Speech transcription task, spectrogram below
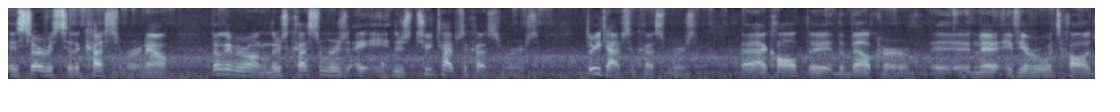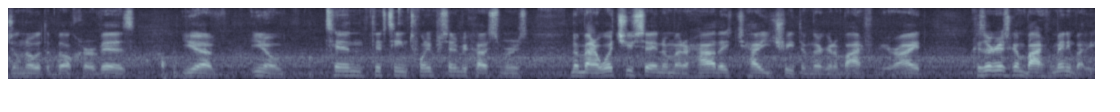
is service to the customer. Now, don't get me wrong, there's customers, eh, eh, there's two types of customers, three types of customers. I call it the, the bell curve. And if you ever went to college, you'll know what the bell curve is. You have, you know, 10, 15, 20% of your customers, no matter what you say, no matter how they how you treat them, they're going to buy from you, right? Because they're just going to buy from anybody.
